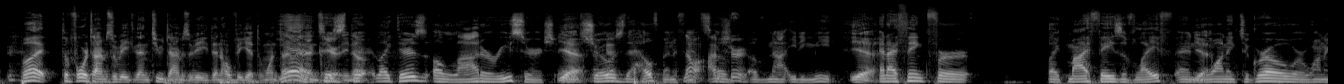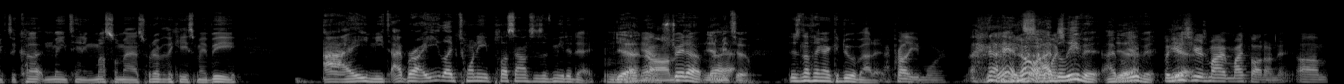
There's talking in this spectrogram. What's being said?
but to four times a week, then two times a week, then hopefully get to one time, yeah, and because you know, like there's a lot of research, and Yeah. it shows the health benefits No, I'm of, sure. of not eating meat. yeah, And I think for like my phase of life and Yeah. wanting to grow or wanting to cut and maintaining muscle mass, whatever the case may be, I need. I bro, I eat like 20 plus ounces of meat a day. yeah, Like, no, I'm- straight up. yeah, me uh, too. There's nothing I could do about it. I probably eat more. Yeah, no, I believe it. I believe it. But here's Yeah. here's my, my thought on it. Um,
